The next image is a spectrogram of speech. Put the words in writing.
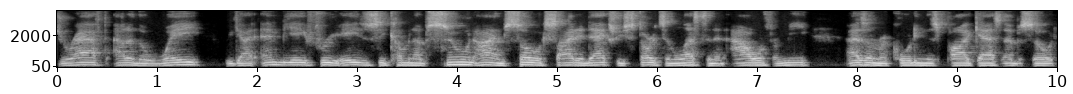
draft out of the way. We got NBA free agency coming up soon. I am so excited. It actually starts in less than an hour for me as I'm recording this podcast episode.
